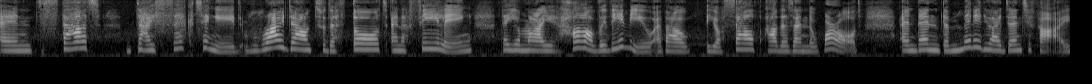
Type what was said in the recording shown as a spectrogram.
and start dissecting it right down to the thought and a feeling that you might have within you about yourself, others, and the world. And then the minute you identify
